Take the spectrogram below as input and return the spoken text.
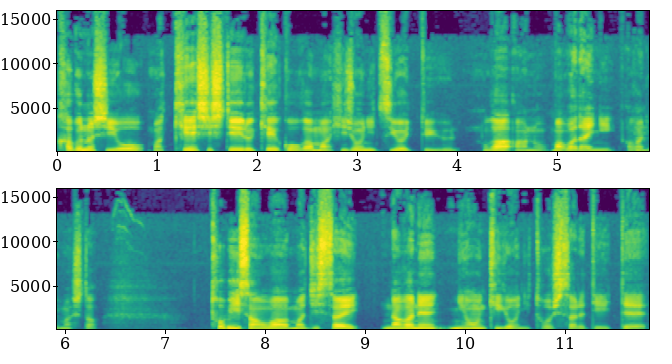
株主を、まあ、軽視している傾向が、まあ、非常に強いっていうのが、あの、まあ、話題に上がりました。トビーさんは、まあ、実際、長年日本企業に投資されていて、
